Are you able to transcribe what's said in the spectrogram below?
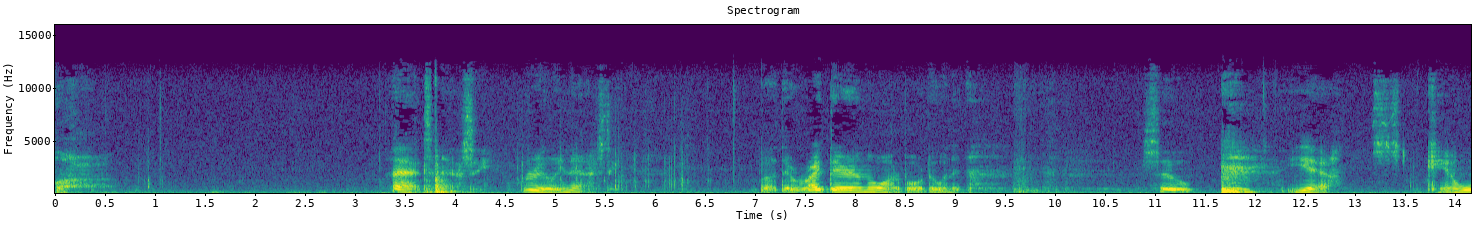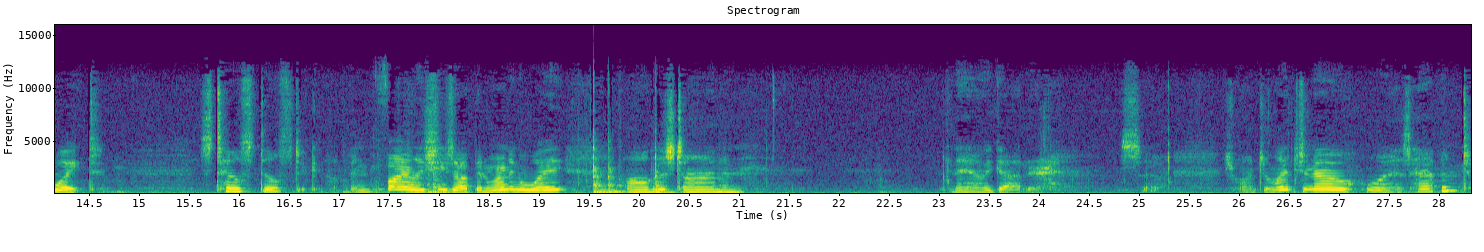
Oh. That's nasty. Really nasty. But they're right there in the water bowl doing it. So, yeah, can't wait. His tail's still sticking up, and finally she's up and running away all this time, and now we got her. So, just wanted to let you know what has happened.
